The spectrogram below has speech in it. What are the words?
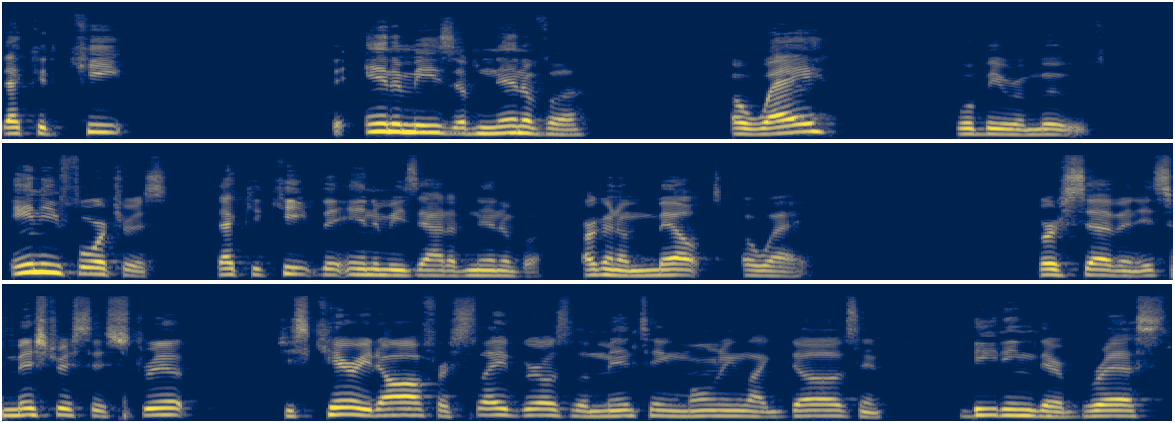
that could keep the enemies of Nineveh away will be removed. Any fortress that could keep the enemies out of Nineveh are going to melt away. Verse 7 Its mistress is stripped. She's carried off. Her slave girls lamenting, moaning like doves, and beating their breasts.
